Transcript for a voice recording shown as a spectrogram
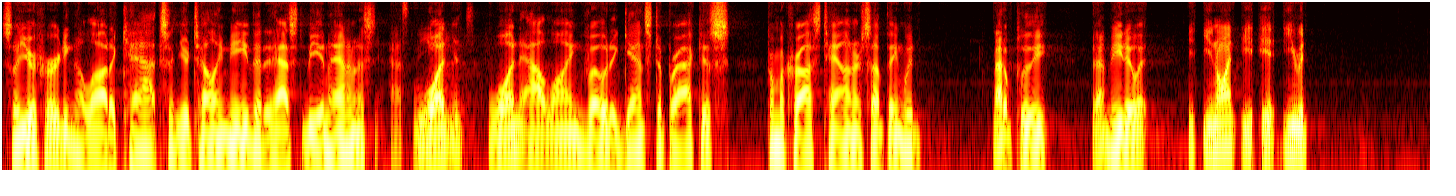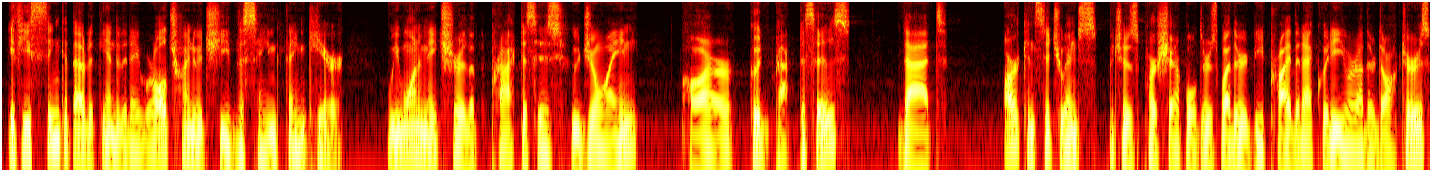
So you're hurting a lot of cats and you're telling me that it has to be unanimous? Has to be One unanimous. one outlying vote against a practice from across town or something would Yeah. completely Yeah. veto it? You know what it, it, you would if you think about it at the end of the day we're all trying to achieve the same thing here we want to make sure that the practices who join are good practices that our constituents which is our shareholders whether it be private equity or other doctors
